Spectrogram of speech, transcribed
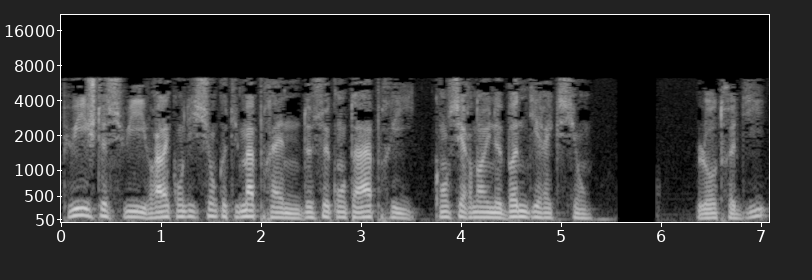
Puis-je te suivre à la condition que tu m'apprennes de ce qu'on t'a appris concernant une bonne direction? L'autre dit,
